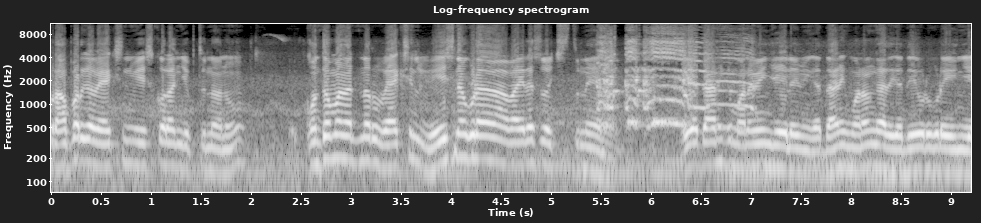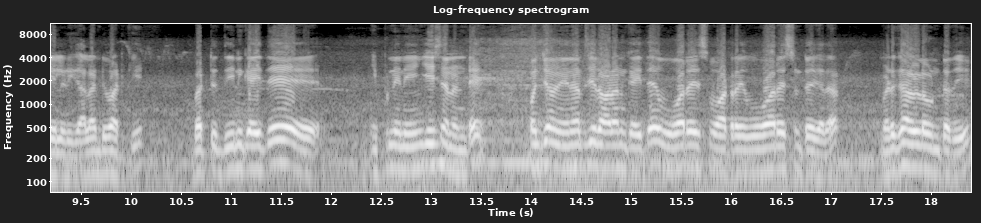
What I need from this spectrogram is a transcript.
ప్రాపర్గా వ్యాక్సిన్ వేసుకోవాలని చెప్తున్నాను. కొంతమంది అంటున్నారు వ్యాక్సిన్ వేసినా కూడా వైరస్ వచ్చిస్తున్నాయని. ఇక దానికి మనం ఏం చేయలేము ఇక. దానికి మనం కాదు ఇక. దేవుడు కూడా ఏం చేయలేడు ఇక అలాంటి వాటికి. బట్ దీనికైతే ఇప్పుడు నేను ఏం చేశానంటే కొంచెం ఎనర్జీ రావడానికి అయితే ఓఆర్ఎస్ వాటర్ ఓఆర్ఎస్ ఉంటుంది కదా మెడకాలలో ఉంటుంది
